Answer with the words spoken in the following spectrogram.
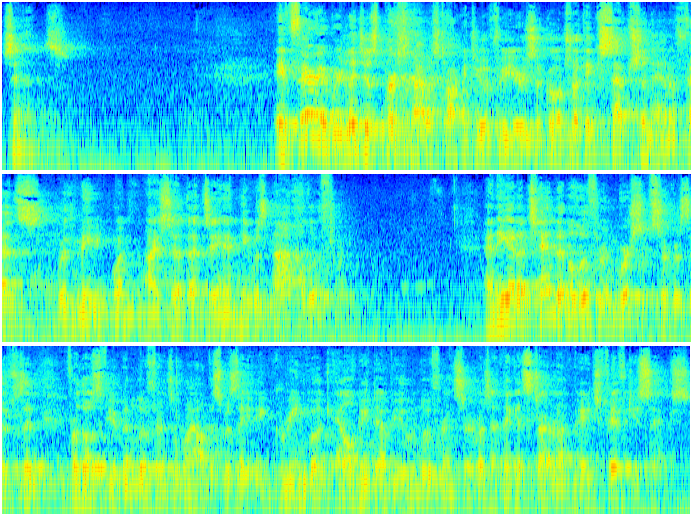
sins. A very religious person I was talking to a few years ago took exception and offense with me when I said that to him. He was not a Lutheran. And he had attended a Lutheran worship service. This was, in, for those of you who've been Lutherans a while, this was a, a Green Book LBW Lutheran service. I think it started on page 56.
